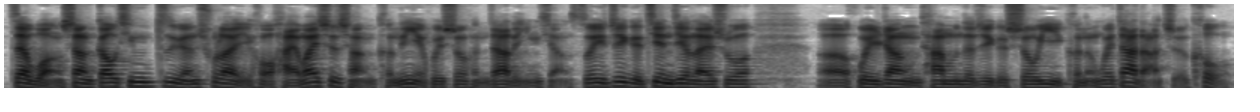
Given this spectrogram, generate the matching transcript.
在网上高清资源出来以后，海外市场可能也会受很大的影响，所以这个间接来说。呃，会让他们的这个收益可能会大打折扣。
